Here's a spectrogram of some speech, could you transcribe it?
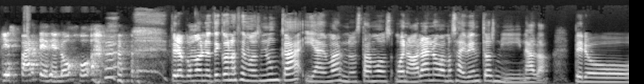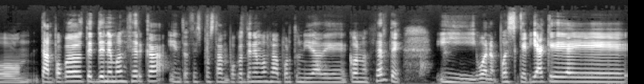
que es parte del ojo. Pero como no te conocemos nunca y además no estamos, bueno, ahora no vamos a eventos ni nada, pero tampoco te tenemos cerca y entonces pues tampoco tenemos la oportunidad de conocerte. Y bueno, pues quería que eh,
